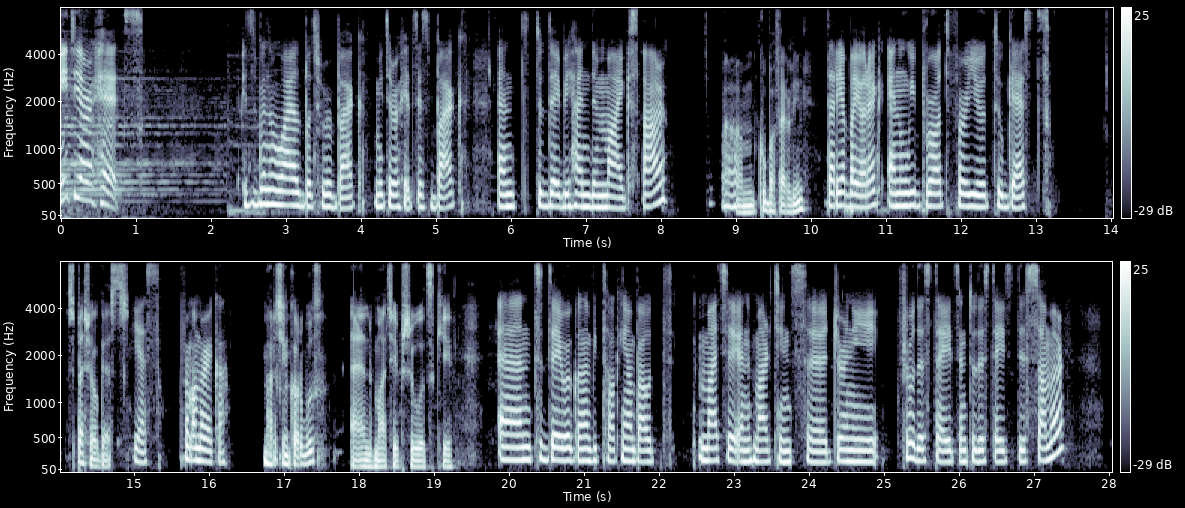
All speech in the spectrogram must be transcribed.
Meteor Hits. It's been a while, but we're back. Meteor Hits is back. And today behind the mics are Um, Kuba Ferlin, Daria Bajorek, and we brought for you two guests. special guests. Yes, from America. Marcin Korbus. and Maciej Przyłucki. And today we're going to be talking about Maciej and Martin's uh, journey through the States and to the States this summer.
